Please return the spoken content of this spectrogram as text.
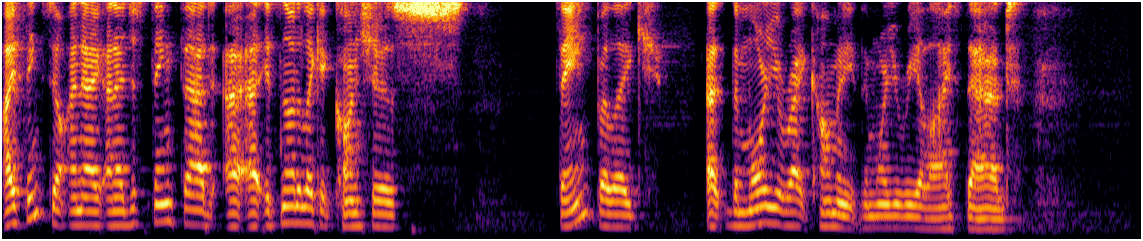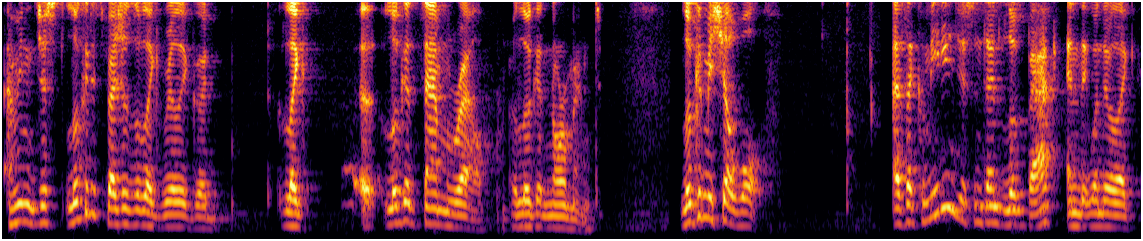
I think so, and I and I just think that uh, uh, it's not like a conscious thing, but like uh, the more you write comedy, the more you realize that. I mean, just look at the specials of like really good, like uh, look at Sam Morril or look at Normand, look at Michelle Wolf. As a comedian, just sometimes look back and they, when they're like,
